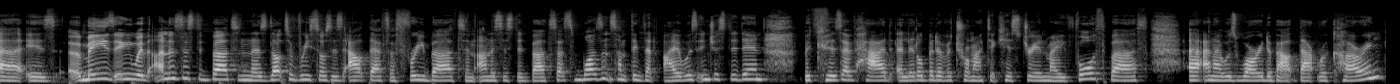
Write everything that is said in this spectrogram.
uh, is amazing with unassisted births, and there's lots of resources out there for free births and unassisted births. That wasn't something that I was interested in because I've had a little bit of a traumatic history in my fourth birth, uh, and I was worried about that recurring.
